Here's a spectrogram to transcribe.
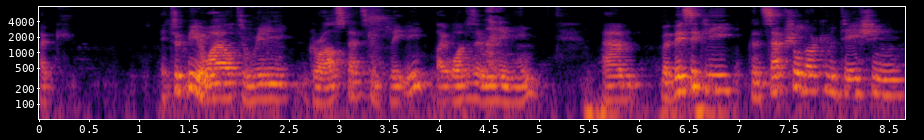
like it took me a while to really grasp that completely. Like, what does it really mean? Um, but basically, conceptual documentation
